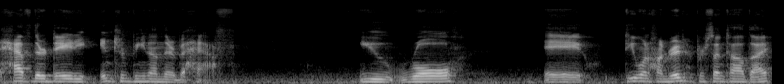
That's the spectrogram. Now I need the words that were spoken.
have their deity intervene on their behalf. You roll a D100 percentile die,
